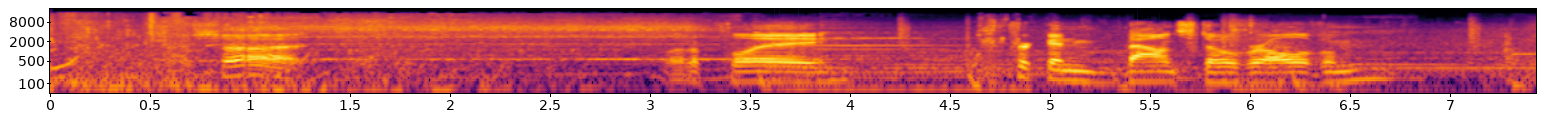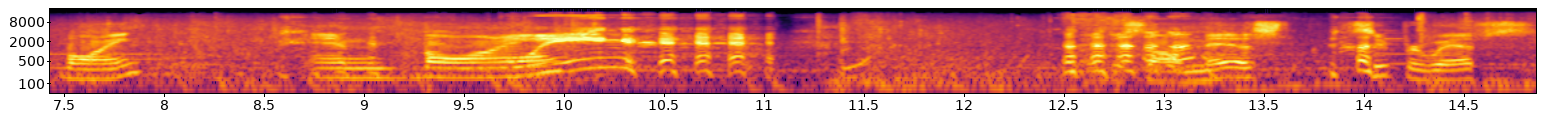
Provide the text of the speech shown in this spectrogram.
Nice shot. What a play. frickin' bounced over all of them. Boing. And boing. Boing! They just all missed. Super whiffs.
